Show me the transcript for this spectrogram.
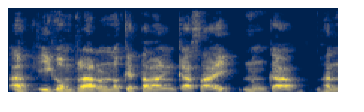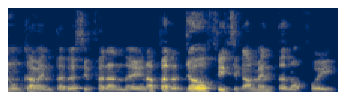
a- y compraron los que estaban en casa ahí. Nunca, o sea, nunca me enteré si fueran de ahí, ¿no? Pero yo físicamente no fui.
